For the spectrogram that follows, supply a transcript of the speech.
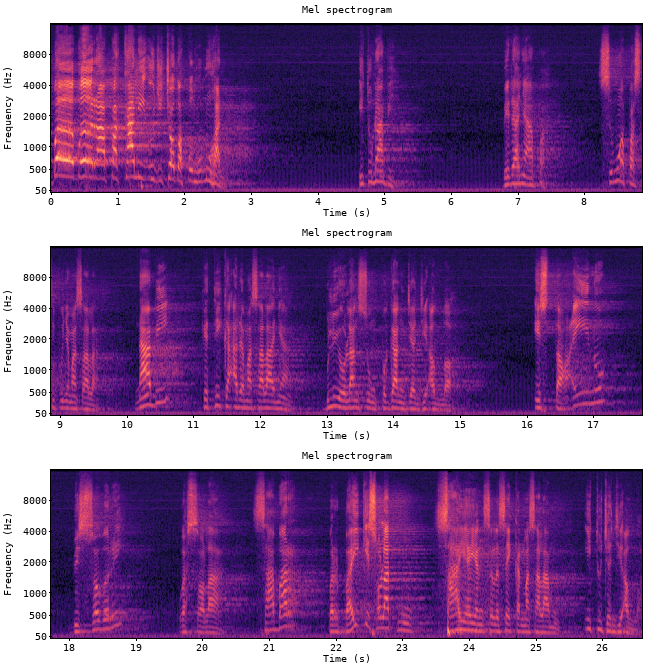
beberapa kali uji coba pembunuhan itu Nabi bedanya apa semua pasti punya masalah. Nabi ketika ada masalahnya, beliau langsung pegang janji Allah. Ista'inu bisabri wassalah. Sabar, perbaiki solatmu, saya yang selesaikan masalahmu. Itu janji Allah.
